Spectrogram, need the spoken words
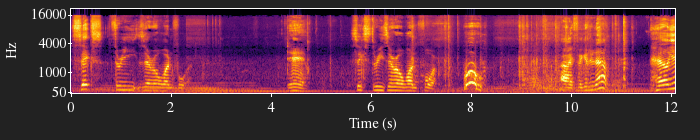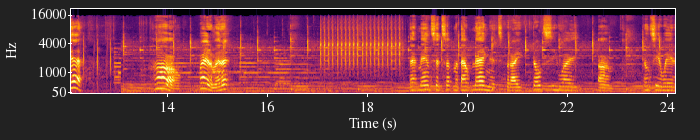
63014. Damn. 63014. Woo! I figured it out. Hell yeah. Oh, wait a minute. That man said something about magnets, but I don't see why, um, don't see a way to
